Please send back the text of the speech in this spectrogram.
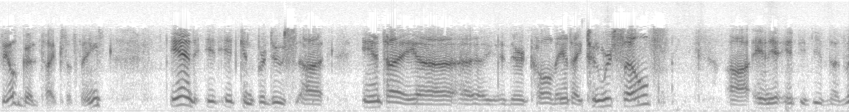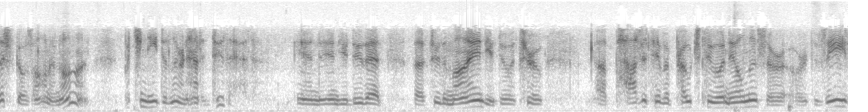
feel good types of things, and it, it can produce uh, anti uh, uh, they're called anti tumor cells, uh, and it, it, it, the list goes on and on. But you need to learn how to do that, and and you do that uh, through the mind. You do it through a positive approach to an illness or, or disease,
